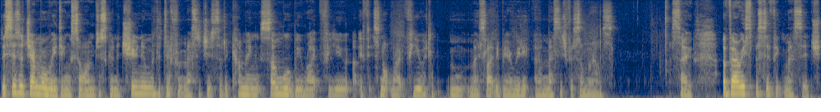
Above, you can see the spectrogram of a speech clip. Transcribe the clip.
this is a general reading, so I'm just going to tune in with the different messages that are coming. Some will be right for you. If it's not right for you, it'll most likely be a, reading, a message for someone else. So, a very specific message.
